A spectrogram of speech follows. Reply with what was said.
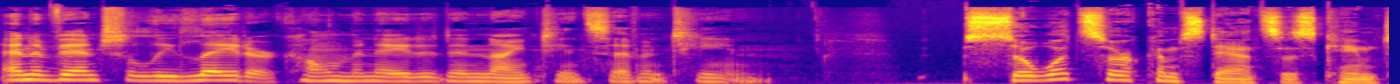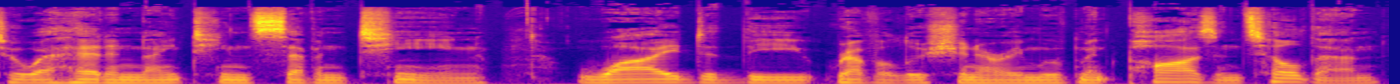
and eventually later culminated in 1917. So, what circumstances came to a head in 1917? Why did the revolutionary movement pause until then?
